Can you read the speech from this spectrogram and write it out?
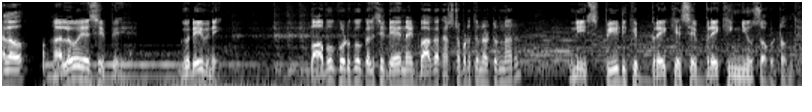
Hello. Hello ACP good evening బాబు కొడుకు కలిసి డే నైట్ బాగా కష్టపడుతున్నట్టున్నారు. నీ స్పీడ్కి బ్రేక్ వేసే బ్రేకింగ్ న్యూస్ ఒకటి ఉంది.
